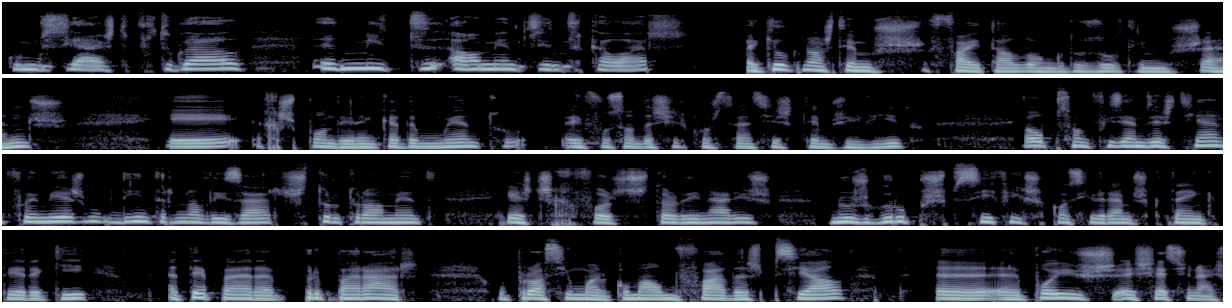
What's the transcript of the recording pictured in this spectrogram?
comerciais de Portugal, admite aumentos intercalares? Aquilo que nós temos feito ao longo dos últimos anos é responder em cada momento em função das circunstâncias que temos vivido. A opção que fizemos este ano foi mesmo de internalizar estruturalmente estes reforços extraordinários nos grupos específicos que consideramos que têm que ter aqui, até para preparar o próximo ano com uma almofada especial uh, apoios excepcionais.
